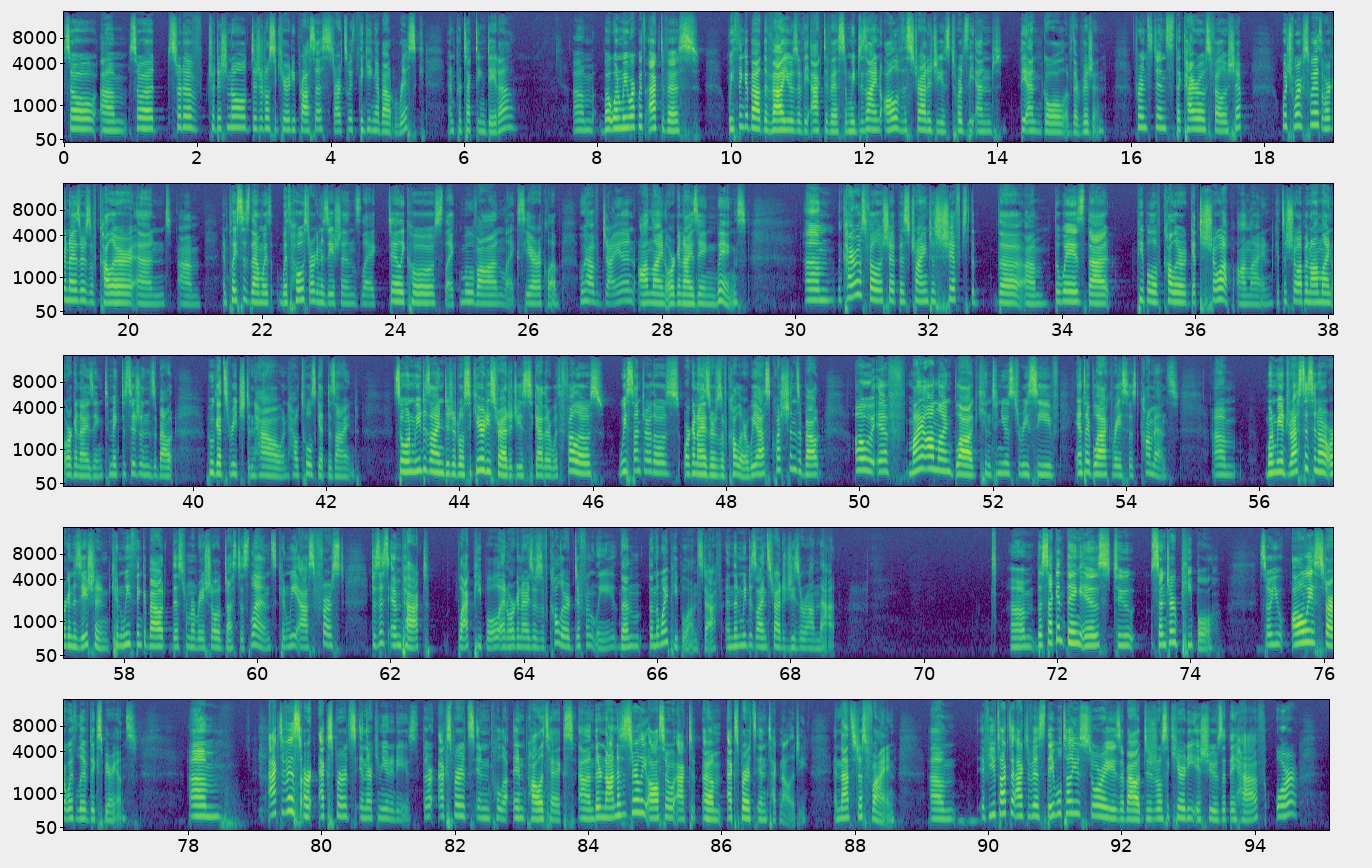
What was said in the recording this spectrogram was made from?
So, um, so a sort of traditional digital security process starts with thinking about risk and protecting data. Um, but when we work with activists, we think about the values of the activists and we design all of the strategies towards the end, the end goal of their vision. For instance, the Kairos Fellowship, which works with organizers of color and, um, and places them with, with host organizations like Daily Kos, like Move On, like Sierra Club, who have giant online organizing wings. Um, the Kairos Fellowship is trying to shift the, the, um, the ways that people of color get to show up online, get to show up in online organizing, to make decisions about who gets reached and how, and how tools get designed. So when we design digital security strategies together with fellows, we center those organizers of color. We ask questions about, oh, if my online blog continues to receive anti-black racist comments, um, when we address this in our organization, can we think about this from a racial justice lens? Can we ask first, does this impact black people and organizers of color differently than, than the white people on staff? And then we design strategies around that. Um, the second thing is to center people. So you always start with lived experience. Um, activists are experts in their communities. They're experts in, in politics. And they're not necessarily also um, experts in technology. And that's just fine. Um, if you talk to activists, they will tell you stories about digital security issues that they have, or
